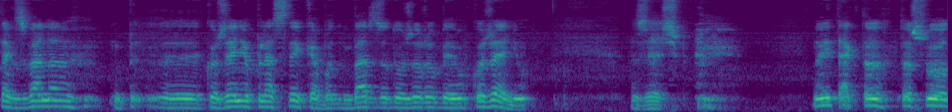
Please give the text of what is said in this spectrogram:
tak zwana y, korzenioplastyka, bo bardzo dużo robiłem w korzeniu rzeźb. No i tak to, to szło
